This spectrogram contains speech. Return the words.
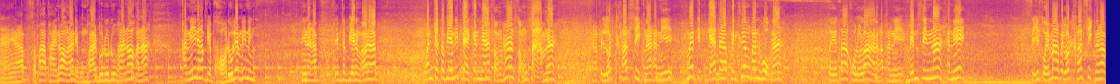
อ่านี่นะครับสภาพภายนอกนะ เดี๋ยวผมพาดูดูภายนอกก่อนนะ คันนี้นะครับ เดี๋ยวขอดูเล่มนิดนึง นี่นะครับ เล่มทะเบียนของเขานะครับ วันจดทะเบียนที่ 8 กันยา 2523 นะนะครับเป็นรถคลาสสิกนะคันนี้ไม่ติดแก๊สนะครับ เป็นเครื่องพันหกนะโตโยต้าโคโรล่านะครับคันนี้เบนซินนะคันนี้ สีสวยมากเป็นรถคลาสสิกนะครับ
